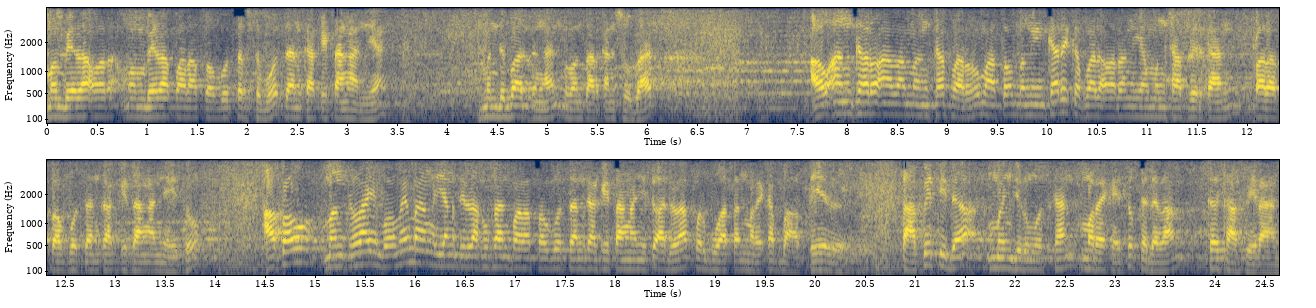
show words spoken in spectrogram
membela orang membela para togut tersebut dan kaki tangannya mendebat dengan melontarkan sobat au angkaro alam kafarum atau mengingkari kepada orang yang mengkafirkan para togut dan kaki tangannya itu. Atau mengklaim bahwa memang yang dilakukan para togut dan kaki tangan itu adalah perbuatan mereka batil. Tapi tidak menjerumuskan mereka itu ke dalam kekafiran.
